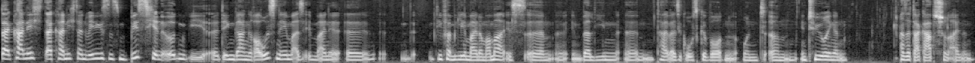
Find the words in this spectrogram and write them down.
da, kann ich, da kann ich dann wenigstens ein bisschen irgendwie äh, den Gang rausnehmen. Also meine, äh, die Familie meiner Mama ist ähm, in Berlin ähm, teilweise groß geworden und ähm, in Thüringen. Also da gab es schon einen,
